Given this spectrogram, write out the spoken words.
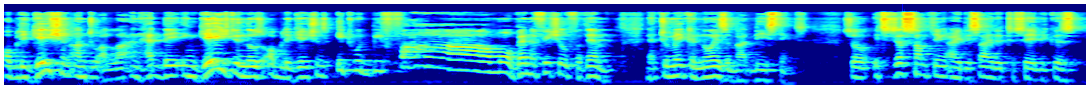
obligation unto Allah and had they engaged in those obligations it would be far more beneficial for them than to make a noise about these things. So it's just something I decided to say because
